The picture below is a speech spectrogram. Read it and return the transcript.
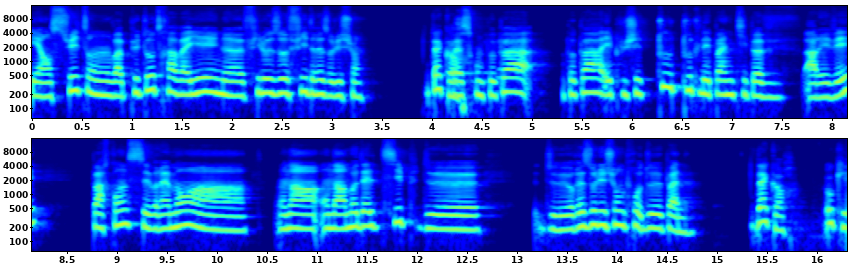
Et ensuite, on va plutôt travailler une philosophie de résolution. D'accord. Parce qu'on peut pas, on peut pas éplucher toutes les pannes qui peuvent arriver. Par contre, c'est vraiment un, on a, on a un modèle type de, de résolution de, de panne. D'accord. Ok.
